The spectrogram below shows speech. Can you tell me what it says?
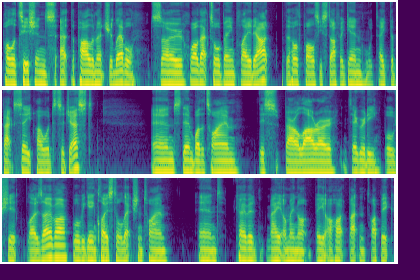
politicians at the parliamentary level. So while that's all being played out, the health policy stuff again would take the back seat, I would suggest. And then by the time this Barilaro integrity bullshit blows over, we'll be getting close to election time, and COVID may or may not be a hot button topic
